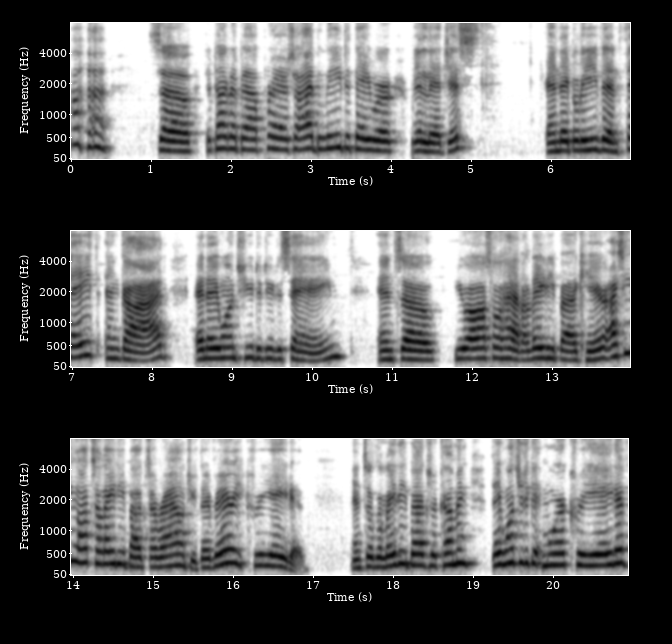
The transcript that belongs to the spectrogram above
so they're talking about prayer. So I believe that they were religious and they believe in faith and God, and they want you to do the same. And so you also have a ladybug here. I see lots of ladybugs around you. They're very creative. And so the ladybugs are coming. They want you to get more creative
